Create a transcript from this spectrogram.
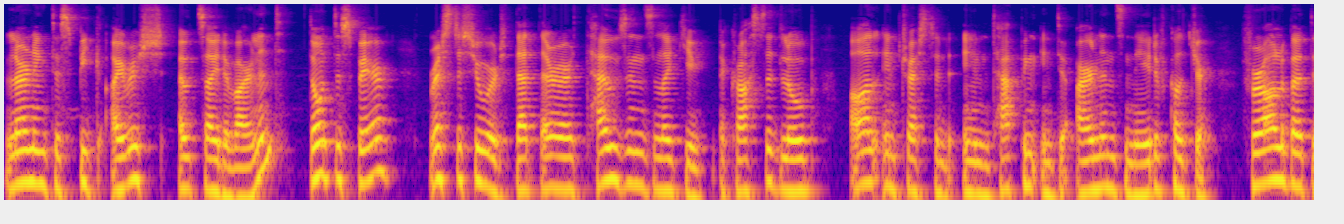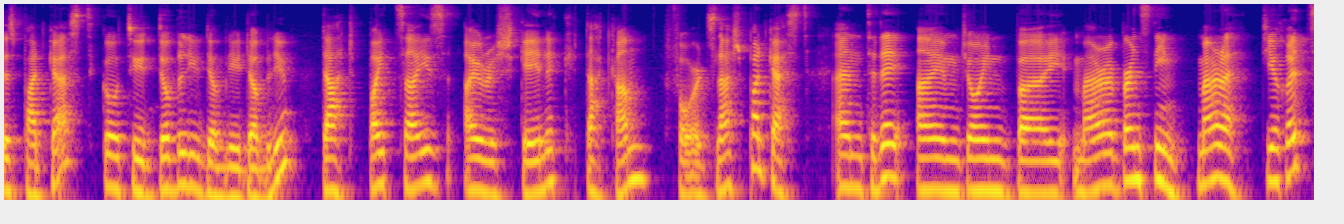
learning to speak Irish outside of Ireland, don't despair. Rest assured that there are thousands like you across the globe, all interested in tapping into Ireland's native culture. For all about this podcast, go to www.bitesizeirishgaelic.com forward slash podcast. And today I'm joined by Mara Bernstein. Mara, do you good?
